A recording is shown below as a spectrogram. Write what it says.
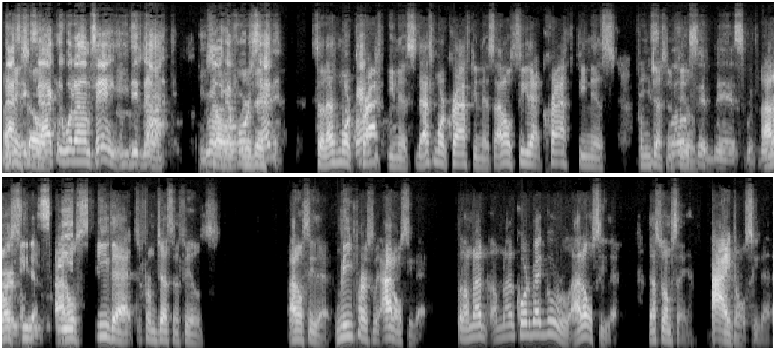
That's exactly so. what I'm saying. He did not. He ran so like a four seven. So that's more craftiness. That's more craftiness. I don't see that craftiness from Justin Fields. I don't see that. I don't see that from Justin Fields. I don't see that. Me personally, I don't see that. But I'm not. I'm not a quarterback guru. I don't see that. That's what I'm saying. I don't see that.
